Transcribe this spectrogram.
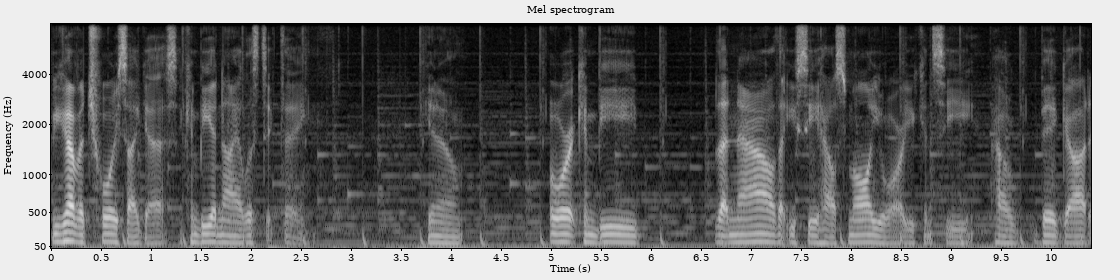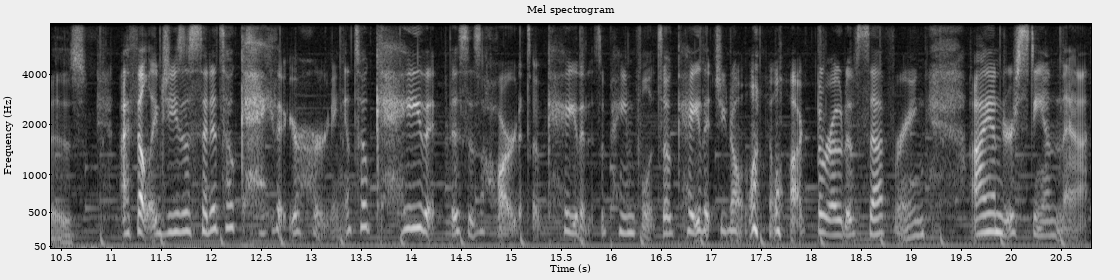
You have a choice, I guess. It can be a nihilistic thing, you know, or it can be that now that you see how small you are, you can see how big God is. I felt like Jesus said, It's okay that you're hurting. It's okay that this is hard. It's okay that it's painful. It's okay that you don't want to walk the road of suffering. I understand that.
